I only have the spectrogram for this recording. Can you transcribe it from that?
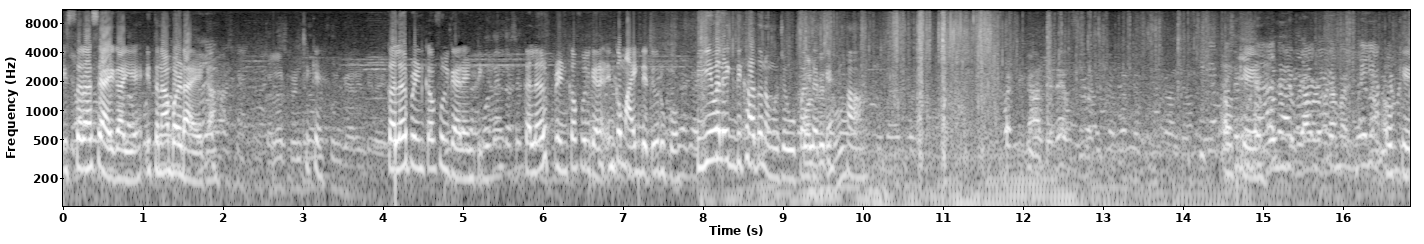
इस तरह से आएगा ये इतना बड़ा आएगा। ठीक है। कलर प्रिंट का फुल गारंटी कलर प्रिंट का फुल गारंटी इनको माइक देती हूँ रुको। ये वाला एक दिखा दो ना मुझे ऊपर करके। हाँ। ओके ओके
